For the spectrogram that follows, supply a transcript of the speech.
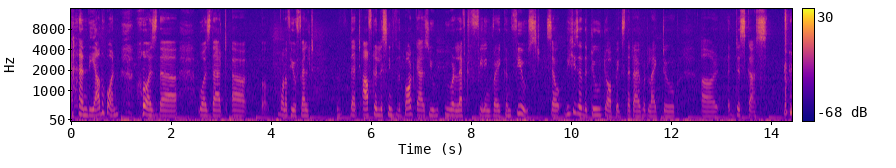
And the other one was the was that uh, one of you felt that after listening to the podcast you, you were left feeling very confused. So these are the two topics that i would like to uh, discuss.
